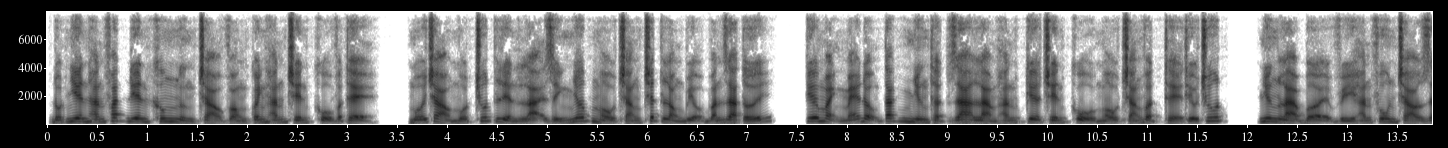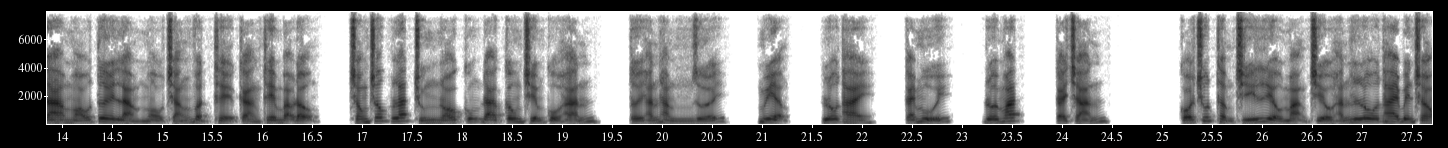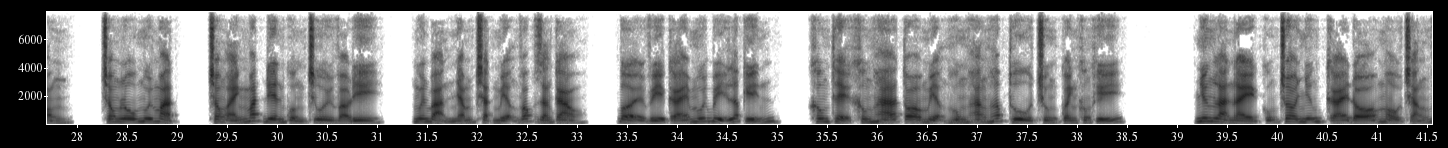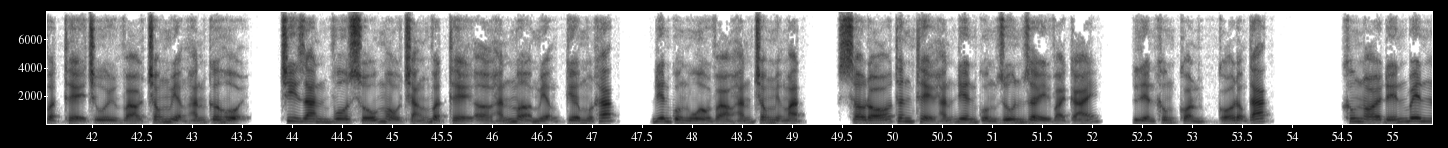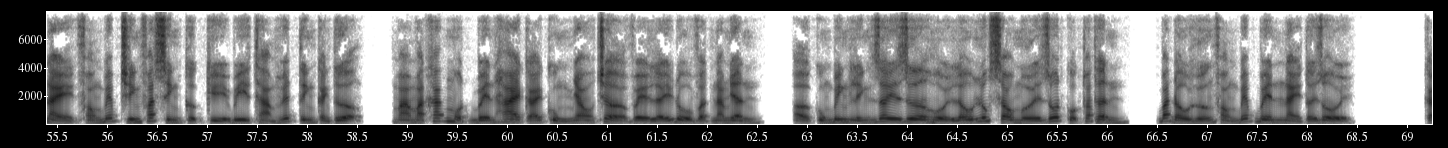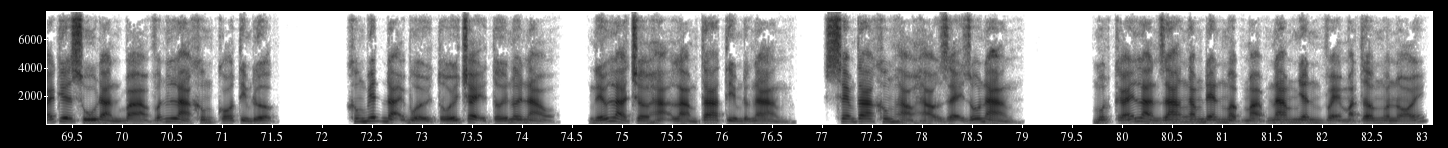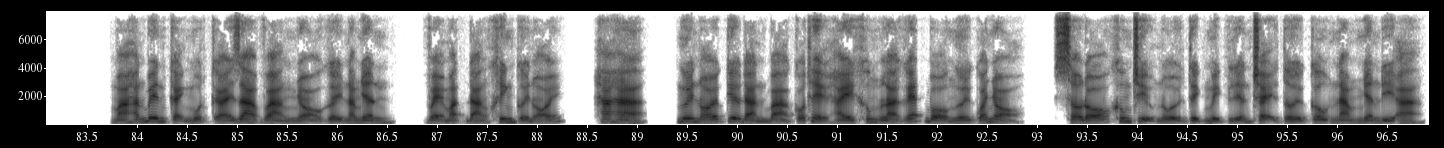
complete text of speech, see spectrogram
Đột nhiên hắn phát điên không ngừng chảo vòng quanh hắn trên cổ vật thể, mỗi chảo một chút liền lại dính nhớp màu trắng chất lỏng biểu bắn ra tới, kia mạnh mẽ động tác nhưng thật ra làm hắn kia trên cổ màu trắng vật thể thiếu chút, nhưng là bởi vì hắn phun trào ra máu tươi làm màu trắng vật thể càng thêm bạo động, trong chốc lát chúng nó cũng đã công chiếm cổ hắn, tới hắn hầm dưới, miệng, lỗ thai, cái mũi, đôi mắt, cái chán. Có chút thậm chí liều mạng chiều hắn lỗ thai bên trong, trong lỗ mũi mặt, trong ánh mắt điên cuồng chui vào đi, nguyên bản nhắm chặt miệng vóc dáng cao, bởi vì cái mũi bị lấp kín, không thể không há to miệng hung hăng hấp thu chung quanh không khí. Nhưng là này cũng cho những cái đó màu trắng vật thể chui vào trong miệng hắn cơ hội, chi gian vô số màu trắng vật thể ở hắn mở miệng kia một khắc, điên cuồng ùa vào hắn trong miệng mặt, sau đó thân thể hắn điên cuồng run rẩy vài cái, liền không còn có động tác. Không nói đến bên này phòng bếp chính phát sinh cực kỳ bi thảm huyết tinh cảnh tượng, mà mặt khác một bên hai cái cùng nhau trở về lấy đồ vật nam nhân, ở cùng binh lính dây dưa hồi lâu lúc sau mới rốt cuộc thoát thân, bắt đầu hướng phòng bếp bên này tới rồi. Cái kia xú đàn bà vẫn là không có tìm được. Không biết đại buổi tối chạy tới nơi nào, nếu là chờ hạ làm ta tìm được nàng, xem ta không hảo hảo dạy dỗ nàng. Một cái làn da ngăm đen mập mạp nam nhân vẻ mặt âm ngon nói. Mà hắn bên cạnh một cái da vàng nhỏ gầy nam nhân, vẻ mặt đáng khinh cười nói, ha ha, ngươi nói kia đàn bà có thể hay không là ghét bỏ ngươi quá nhỏ, sau đó không chịu nổi tịch mịch liền chạy tới câu nam nhân đi a.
